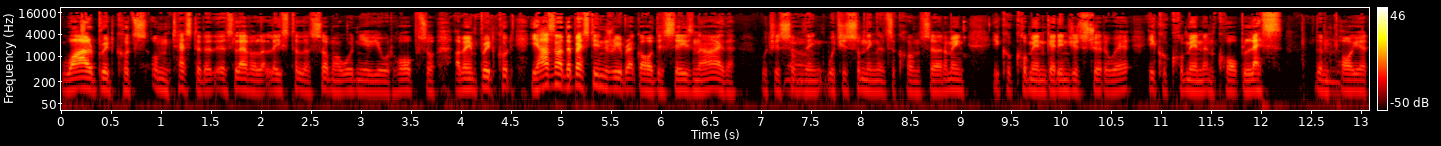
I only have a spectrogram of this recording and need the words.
while Bridcut's untested at this level, at least till the summer, wouldn't you? You would hope so. I mean, Bridcut he hasn't had the best injury record this season either, which is No. something which is something that's a concern. I mean, he could come in get injured straight away. He could come in and cope less than Poyet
